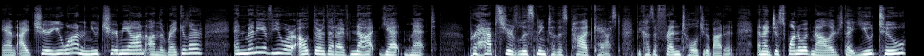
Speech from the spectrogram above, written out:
and I cheer you on, and you cheer me on on the regular, and many of you are out there that I've not yet met. Perhaps you're listening to this podcast because a friend told you about it. And I just want to acknowledge that you too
